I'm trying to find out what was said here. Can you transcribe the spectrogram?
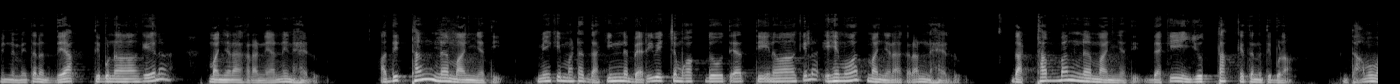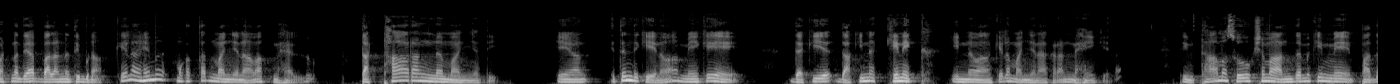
මෙන්න මෙතන දෙයක් තිබුණා කියලා මඤ්ඤණා කරන්න යන්නේ නැහැලු. අදිත්තං න මඤ්ඤති. මේකේ මට දකින්න බැරි වෙච්ච මොකක් දෝතයක් තියෙනවා කියලා එහෙමවත් මඤ්ඤණා කරන්නේ නැහැලු. දට්ඨබ්බං න මඤ්ඤති. දැකේ යුත්තක් එතන තිබුණා. ඊටාම වටන දෙයක් බලන්න තිබුණා කියලා එහෙම මොකක්වත් මඤ්ඤණාවක් නැහැලු. දට්ඨාරං න මඤ්ඤති. එයන් එතෙන්ද කියනවා මේකේ දැකිය දකින්න කෙනෙක් ඉන්නවා කියලා මඤ්ඤණා කරන්නේ නැහැ කියලා. ඉතින් තාම සූක්ෂම අන්දමකින් මේ පද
